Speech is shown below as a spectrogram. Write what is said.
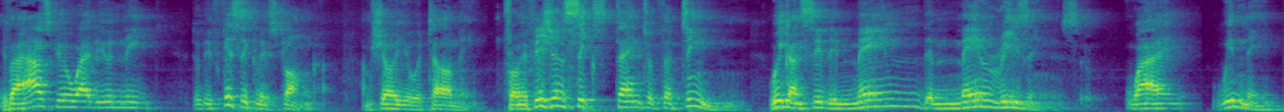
If I ask you, why do you need to be physically strong? I'm sure you will tell me. From Ephesians 6 10 to 13, we can see the main, the main reasons why we need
